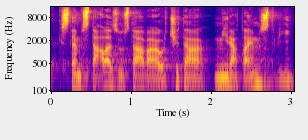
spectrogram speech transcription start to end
textem stále zůstává určitá míra tajemství,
